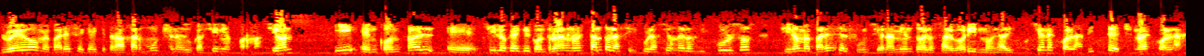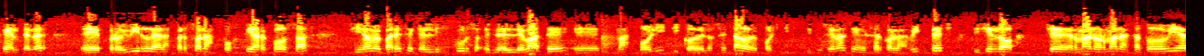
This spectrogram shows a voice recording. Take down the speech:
Luego me parece que hay que trabajar mucho en educación y en formación y en control, eh, sí lo que hay que controlar no es tanto la circulación de los discursos, sino me parece el funcionamiento de los algoritmos. La discusión es con las big tech, no es con la gente, no es eh, prohibirle a las personas postear cosas, sino me parece que el discurso, el, debate eh, más político de los estados, de política institucional, tiene que ser con las big tech, diciendo, che, hermano, hermana, está todo bien,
